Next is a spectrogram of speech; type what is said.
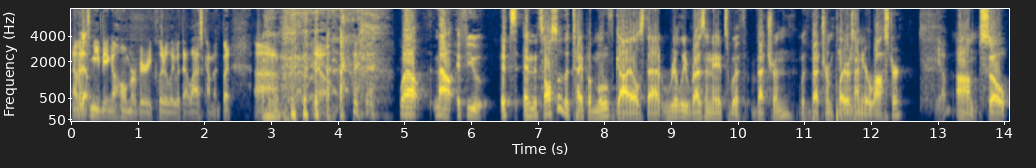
Now that's yep. me being a homer very clearly with that last comment, but uh, you know. well, now if you it's and it's also the type of move, Gyles, that really resonates with veteran with veteran players on your roster. Yep. Um, so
